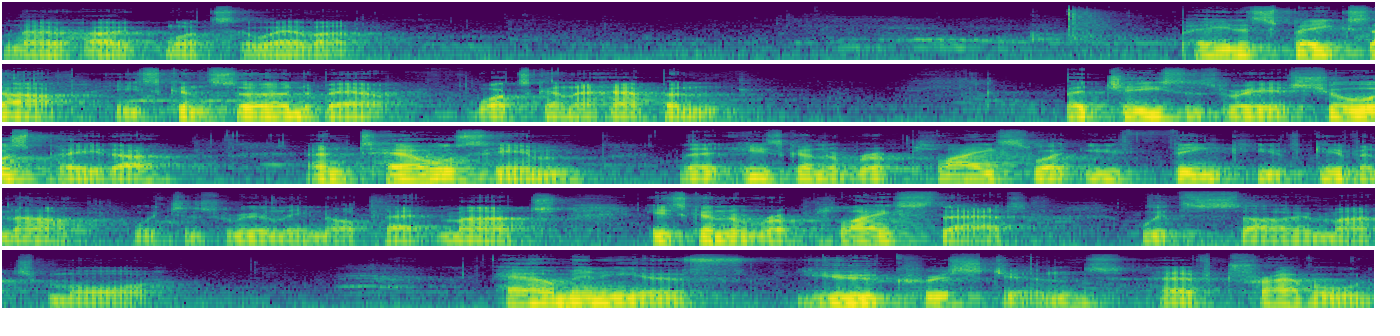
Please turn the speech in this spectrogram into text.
No hope whatsoever. Peter speaks up. He's concerned about what's going to happen. But Jesus reassures Peter and tells him that he's going to replace what you think you've given up, which is really not that much, he's going to replace that with so much more. How many of you Christians have travelled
